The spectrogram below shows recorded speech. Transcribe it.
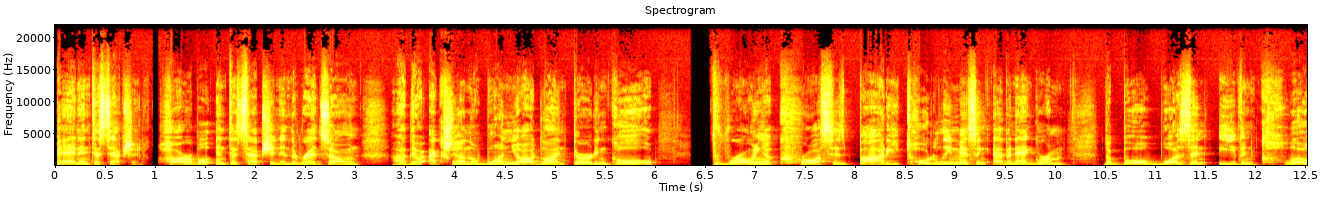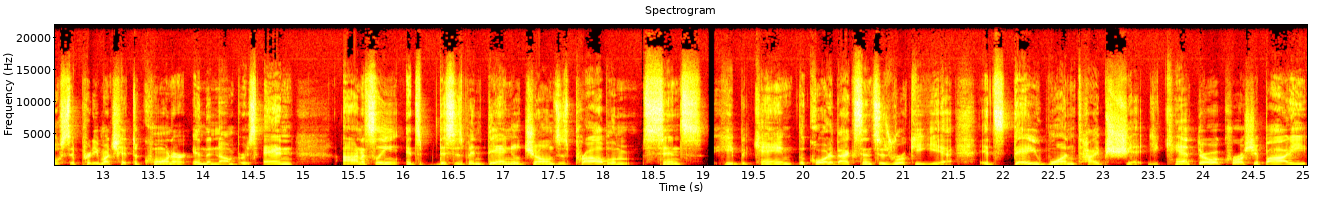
bad interception, horrible interception in the red zone. Uh, they were actually on the one yard line, third and goal throwing across his body, totally missing Evan Engram. The ball wasn't even close. It pretty much hit the corner in the numbers. And honestly, it's this has been Daniel Jones's problem since he became the quarterback since his rookie year. It's day one type shit. You can't throw across your body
